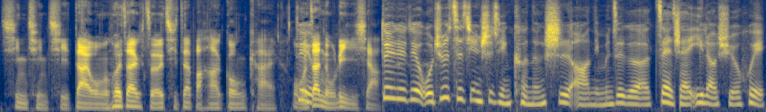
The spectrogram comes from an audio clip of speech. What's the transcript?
敬请期待，我们会在择期再把它公开，我们再努力一下。对对对，我觉得这件事情可能是啊，你们这个在宅医疗学会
